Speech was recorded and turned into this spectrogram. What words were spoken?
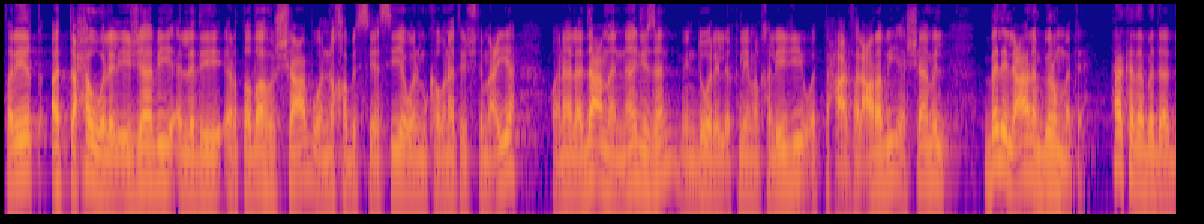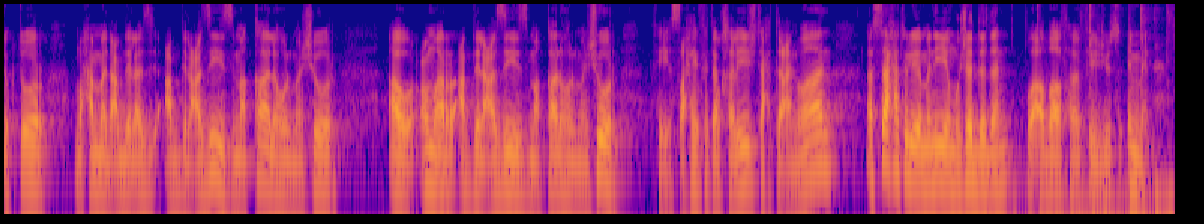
طريق التحول الإيجابي الذي ارتضاه الشعب والنخب السياسية والمكونات الاجتماعية ونال دعما ناجزا من دول الإقليم الخليجي والتحالف العربي الشامل بل العالم برمته. هكذا بدأ الدكتور محمد عبد العزيز مقاله المنشور أو عمر عبد العزيز مقاله المنشور في صحيفة الخليج تحت عنوان الساحة اليمنية مجددا وأضاف في جزء منه.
